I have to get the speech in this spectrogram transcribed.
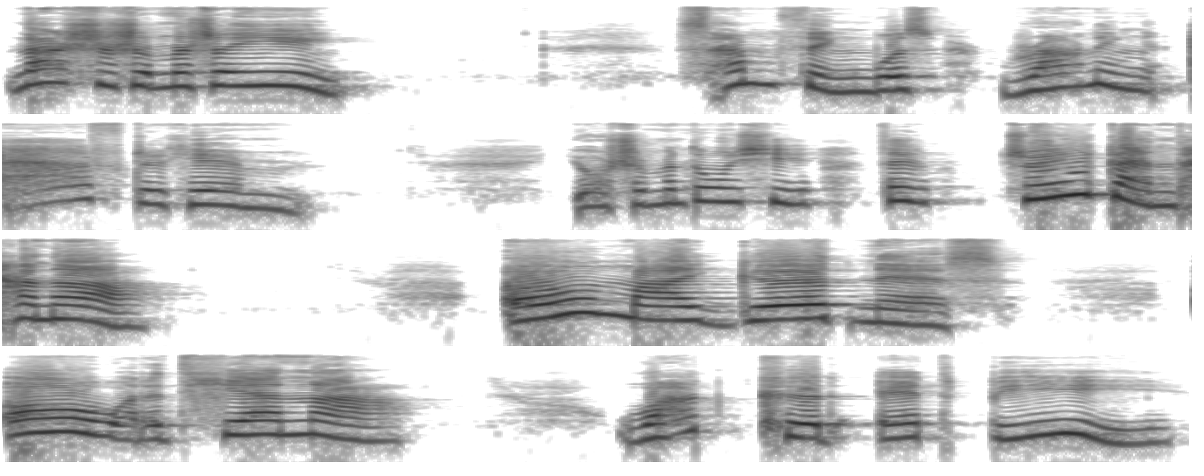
那是什么声音？Something was running after him. 有什么东西在追赶他呢？Oh my goodness! 哦，我的天哪！What could it be?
